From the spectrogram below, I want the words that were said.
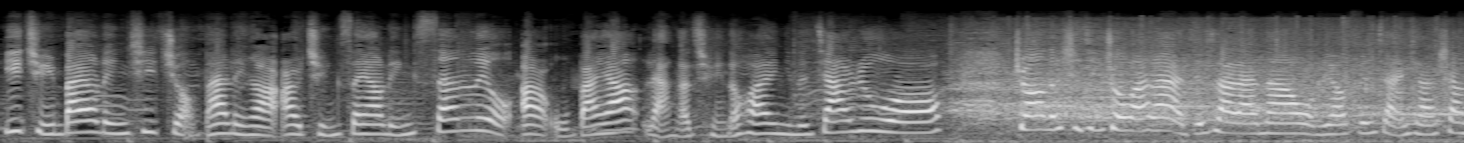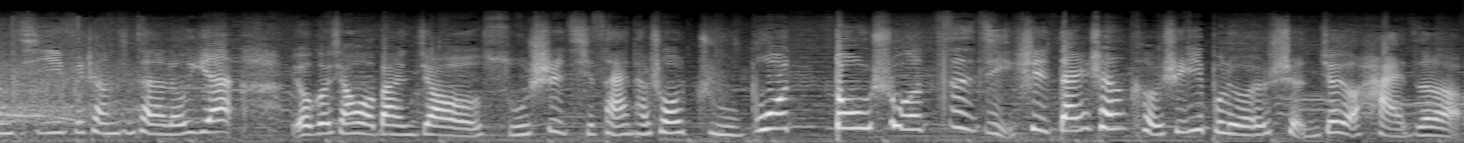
一群八幺零七九八零二，二群三幺零三六二五八幺，两个群都欢迎你的加入哦。重要的事情说完了，接下来呢我们要分享一下上期非常精彩的留言，有个小伙伴。叫俗世奇才，他说主播都说自己是单身，可是一不留神就有孩子了。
